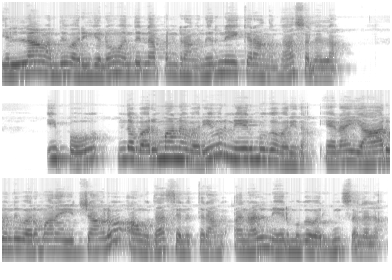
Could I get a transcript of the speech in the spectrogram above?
எல்லாம் வந்து வரிகளும் வந்து என்ன பண்ணுறாங்க நிர்ணயிக்கிறாங்கன்னு தான் சொல்லலாம். இப்போது இந்த வருமான வரி ஒரு நேர்முக வரி தான் ஏன்னா யார் வந்து வருமானம் ஈட்டுறாங்களோ அவங்க தான் செலுத்துகிறாங்க அதனால் நேர்முக வரின்னு சொல்லலாம்.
